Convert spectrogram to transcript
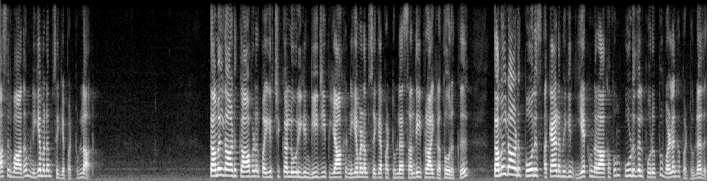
ஆசிர்வாதம் நியமனம் செய்யப்பட்டுள்ளார். தமிழ்நாடு காவலர் பயிற்சிக் கல்லூரியின் டிஜிபியாக நியமனம் செய்யப்பட்டுள்ள சந்தீப் ராய் ரத்தோருக்கு தமிழ்நாடு போலீஸ் அகாடமியின் இயக்குநராகவும் கூடுதல் பொறுப்பு வழங்கப்பட்டுள்ளது.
